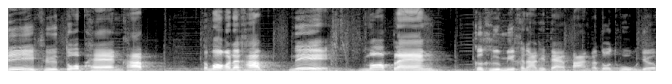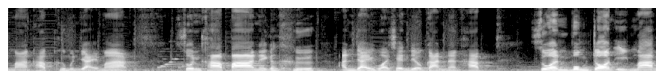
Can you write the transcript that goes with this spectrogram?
นี่คือตัวแพงครับ ต้องบอกกันนะครับ นี่หม้อแปลงก็คือมีขนาดที่แตกต่างกับตัวถูกเยอะมากครับ คือมันใหญ่มาก ส่วนคาปาเนี่ยก็คืออันใหญ่กว่าเช่นเดียวกันนะครับ ส่วนวงจรอีกมาก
